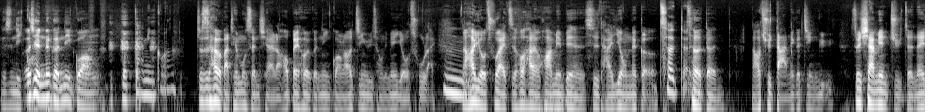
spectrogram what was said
那是逆光，而且那个逆光，大逆光，就是他有把天幕升起来，然后背后有个逆光，然后金鱼从里面游出来。嗯，然后游出来之后，他的画面变成是他用那个侧灯，侧灯，然后去打那个金鱼，所以下面举着那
